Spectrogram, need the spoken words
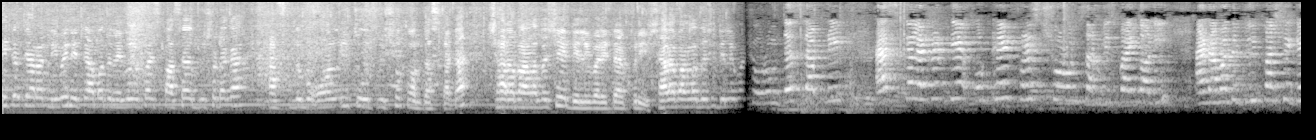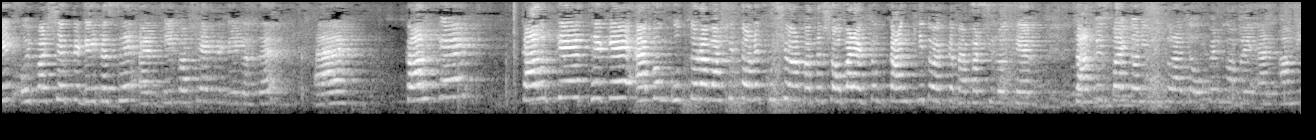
এইটা যারা নেবেন, এটা আমাদের রেগুলার প্রাইস পাঁচ হাজার দুশো টাকা, আজকে দেবো অনলি চৌত্রিশশো পঞ্চাশ টাকা। সারা বাংলাদেশে ডেলিভারিটা ফ্রি সারা বাংলাদেশে ডেলিভারি শোরুম জাস্ট আপনি এসকেলেটর দিয়ে উঠে first showroom service by Tony and আমাদের দুই পাশে গেট ওই পাশে একটা গেট আছে এন্ড এই পাশে একটা গেট আছে। কালকে কালকে থেকে এবং উত্তরাবাসী তো অনেক খুশি হওয়ার কথা, সবার একদম কাঙ্ক্ষিত একটা ব্যাপার ছিল যে সার্ভিস বাই টনি উত্তরাতে ওপেন হবে। এন্ড আমি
